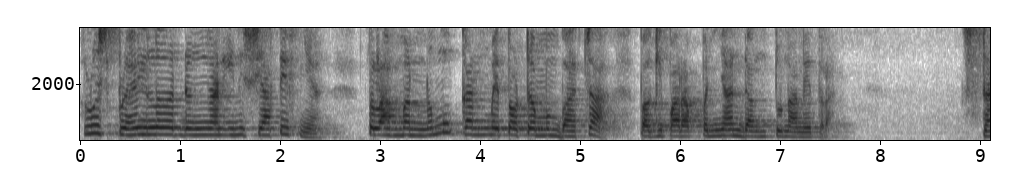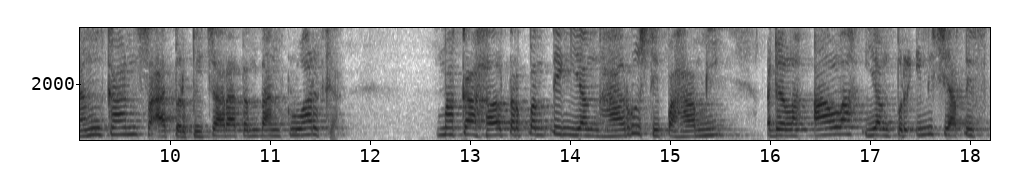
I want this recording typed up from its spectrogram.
Louis Braille dengan inisiatifnya telah menemukan metode membaca bagi para penyandang tunanetra. Sedangkan saat berbicara tentang keluarga, maka hal terpenting yang harus dipahami adalah Allah yang berinisiatif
